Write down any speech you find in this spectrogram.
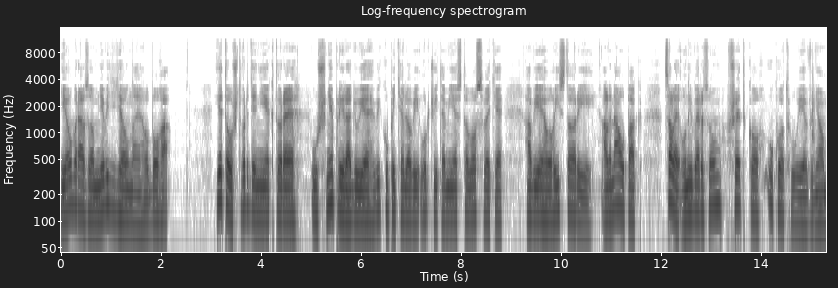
je obrazom neviditeľného Boha. Je to už tvrdenie, ktoré už nepriraďuje vykupiteľovi určité miesto vo svete a v jeho histórii, ale naopak celé univerzum všetko ukotvuje v ňom.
